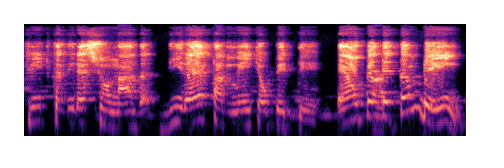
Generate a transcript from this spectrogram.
crítica direcionada diretamente ao PT. É ao PT também.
